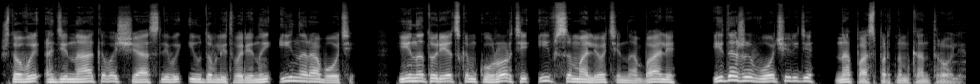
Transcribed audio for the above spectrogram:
что вы одинаково счастливы и удовлетворены и на работе, и на турецком курорте, и в самолете на Бали, и даже в очереди на паспортном контроле.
